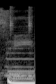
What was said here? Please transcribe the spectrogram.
cause he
